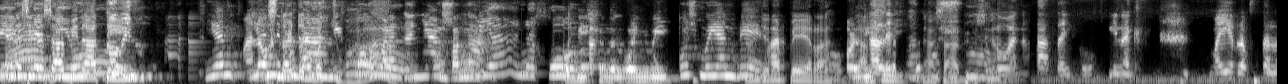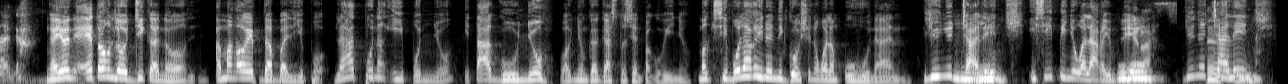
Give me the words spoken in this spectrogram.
yan ang sinasabi natin. Yan, Ano, yan start you ko, have. Parang ganyan, Push mo banga. yan, ako. Traditional wine week. Push mo yan, be. Nandiyan ang pera. Talent. nasabi ko sa'yo. Gawa ng tatay ko. Ginag Mahirap talaga. Ngayon, etong logic ano, ang mga OFW po, lahat po ng ipon nyo, itago nyo. Huwag nyong gagastusin pag uwi nyo. Magsimula kayo ng negosyo na walang puhunan. Yun yung Mhm. challenge. Isipin nyo wala kayong pera. Yes. Yun yung challenge.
